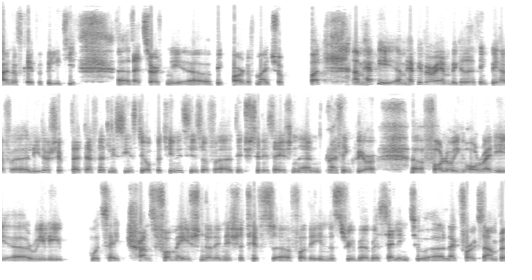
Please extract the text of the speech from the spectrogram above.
kind of capability. Uh, that's certainly a big part of my job. But I'm happy. I'm happy where I am because I think we have a leadership that definitely sees the opportunities of uh, digitalization, and I think we are uh, following already uh, really would say transformational initiatives uh, for the industry where we're selling to. Uh, like for example,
